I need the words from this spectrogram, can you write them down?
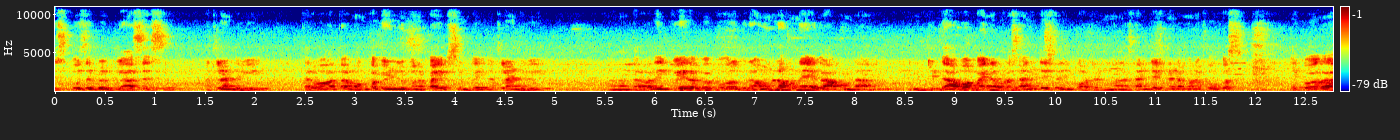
డిస్పోజబుల్ గ్లాసెస్ అట్లాంటివి. తర్వాత వంక బిండ్లు మన పైప్స్ ఉంటాయి అట్లాంటివి. తర్వాత ఇవే కాక గ్రౌండ్లో ఉన్నాయే కాకుండా ఇంటి డాబా పైన కూడా శానిటేషన్ ఇంపార్టెంట్ మన శానిటేషన్ అంటే మన ఫోకస్ ఎక్కువగా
